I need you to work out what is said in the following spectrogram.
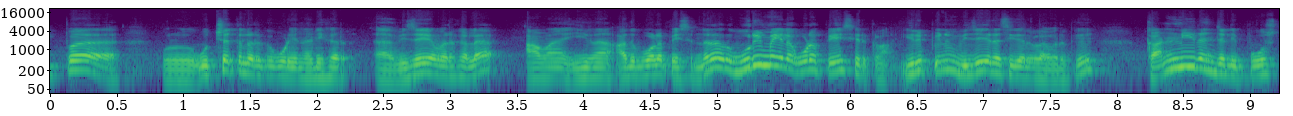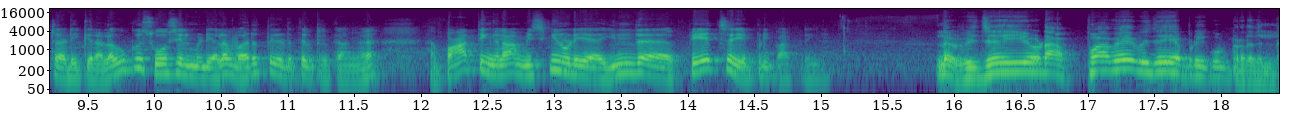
இப்போ ஒரு உச்சத்தில் இருக்கக்கூடிய நடிகர் விஜய் அவர்களை அவன் இவன் அது போல் பேசியிருந்தார். அவர் உரிமையில் கூட பேசியிருக்கலாம். இருப்பினும் விஜய் ரசிகர்கள் அவருக்கு கண்ணீர் அஞ்சலி போஸ்ட் அடிக்கிற அளவுக்கு சோஷியல் மீடியாவில் வறுத்து எடுத்துகிட்டு இருக்காங்க. பார்த்தீங்களா மிஸ்கினுடைய இந்த பேச்சை எப்படி பார்க்குறீங்க இல்லை விஜயோட அப்பாவே விஜய் அப்படி கூப்பிட்றதில்ல.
